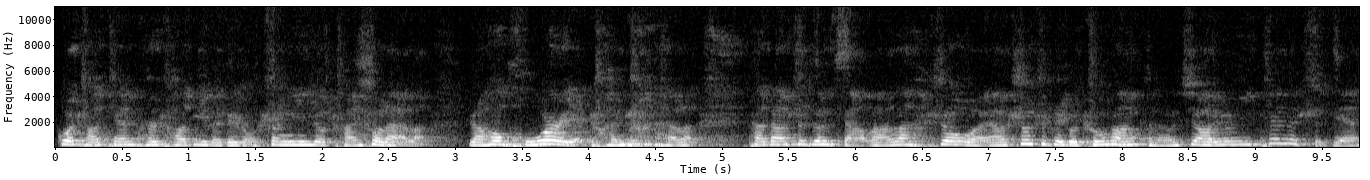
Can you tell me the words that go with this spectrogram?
锅朝天盆朝地的这种声音就传出来了。然后糊味儿也传出来了。他当时就想完了，说我要收拾这个厨房，可能需要用一天的时间。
